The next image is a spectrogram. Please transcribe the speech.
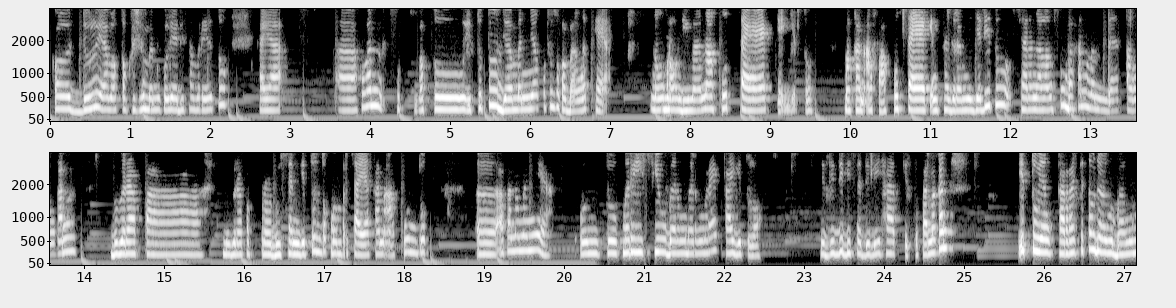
kalau dulu ya waktu aku zaman kuliah di Samarinda tuh kayak uh, aku kan waktu itu tuh zamannya aku tuh suka banget kayak nongkrong di mana aku tag kayak gitu. Makan apa aku tag Instagramnya. Jadi tuh secara nggak langsung bahkan mendatangkan beberapa beberapa produsen gitu untuk mempercayakan aku untuk uh, apa namanya ya untuk mereview barang-barang mereka gitu loh. Jadi dia bisa dilihat gitu. Karena kan itu yang karena kita udah ngebangun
